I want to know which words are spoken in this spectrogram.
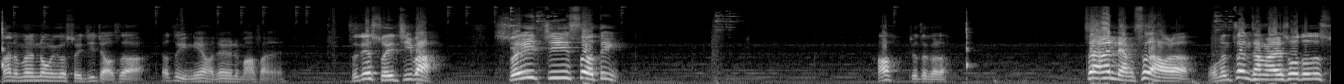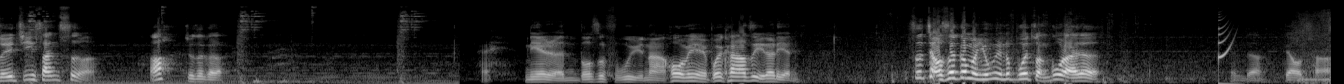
看能不能弄一个随机角色啊？要自己捏好像有点麻烦，直接随机吧，随机设定。好，就这个了。再按两次好了。我们正常来说都是随机三次嘛。啊，就这个了。哎，捏人都是浮云呐，后面也不会看到自己的脸。这角色根本永远都不会转过来的。真的调查，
